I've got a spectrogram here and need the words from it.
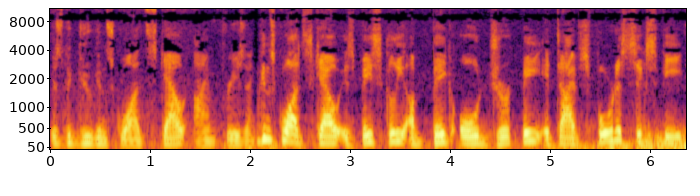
is the Googan Squad Scout. I'm freezing. Googan Squad Scout is basically a big old jerk bait. It dives four to six feet.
